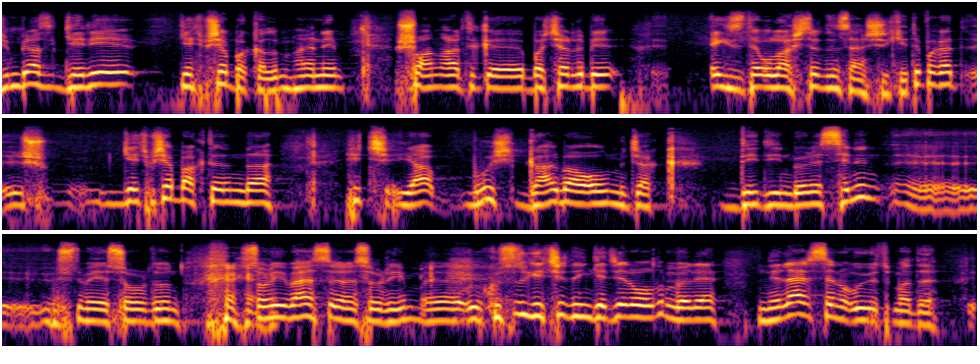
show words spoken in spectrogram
şimdi biraz geriye geçmişe bakalım. Hani şu an artık e, başarılı bir exit'e ulaştırdın sen şirketi. Fakat e, şu, geçmişe baktığında hiç ya bu iş galiba olmayacak dediğin böyle senin e, Hüsnü Bey'e sorduğun soruyu ben sana sorayım. E, uykusuz geçirdiğin geceler oldu mu? Böyle neler seni uyutmadı? E,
